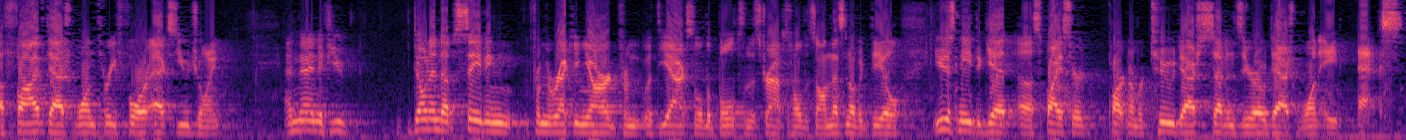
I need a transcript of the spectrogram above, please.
a 5-134X U-joint. And then if you don't end up saving from the wrecking yard from with the axle, the bolts and the straps that hold this on, that's no big deal. You just need to get a Spicer part number 2-70-18X.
